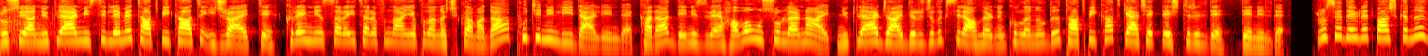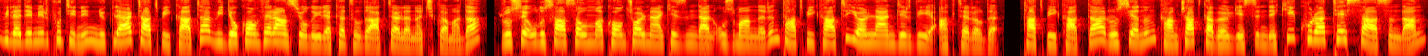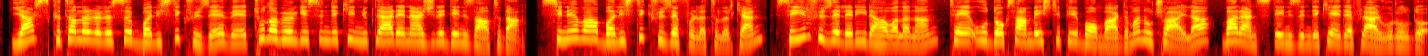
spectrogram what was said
Rusya nükleer misilleme tatbikatı icra etti. Kremlin Sarayı tarafından yapılan açıklamada Putin'in liderliğinde kara, deniz ve hava unsurlarına ait nükleer caydırıcılık silahlarının kullanıldığı tatbikat gerçekleştirildi denildi. Rusya Devlet Başkanı Vladimir Putin'in nükleer tatbikata video konferans yoluyla katıldığı aktarılan açıklamada, Rusya Ulusal Savunma Kontrol Merkezi'nden uzmanların tatbikatı yönlendirdiği aktarıldı. Tatbikatta Rusya'nın Kamçatka bölgesindeki Kura test sahasından Yars kıtalar arası balistik füze ve Tula bölgesindeki nükleer enerjili denizaltıdan Sineva balistik füze fırlatılırken seyir füzeleriyle havalanan Tu-95 tipi bombardıman uçağıyla Barents denizindeki hedefler vuruldu.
